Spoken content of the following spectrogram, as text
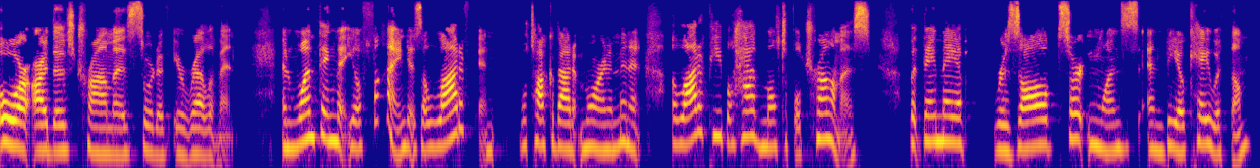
or are those traumas sort of irrelevant? And one thing that you'll find is a lot of and we'll talk about it more in a minute a lot of people have multiple traumas but they may have resolved certain ones and be okay with them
